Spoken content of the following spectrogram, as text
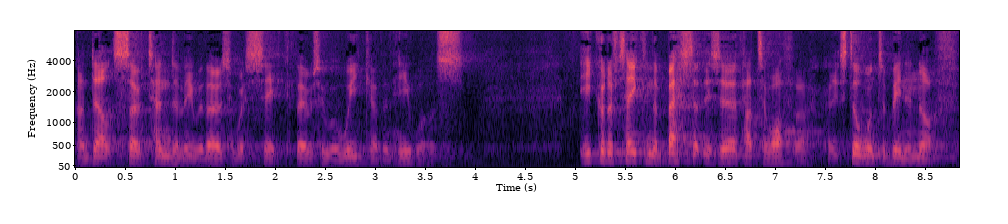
and dealt so tenderly with those who were sick, those who were weaker than he was. He could have taken the best that this earth had to offer, and it still wouldn't have been enough.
